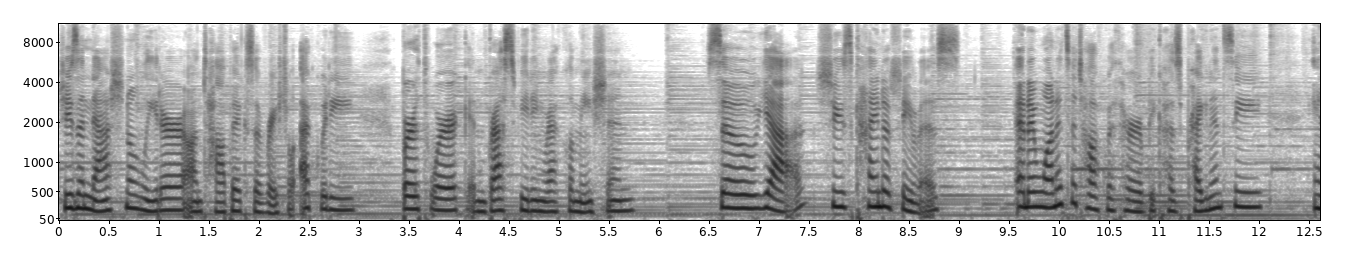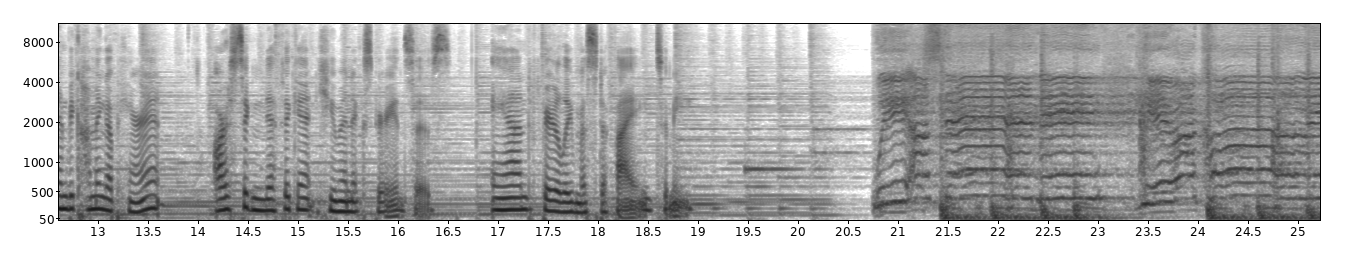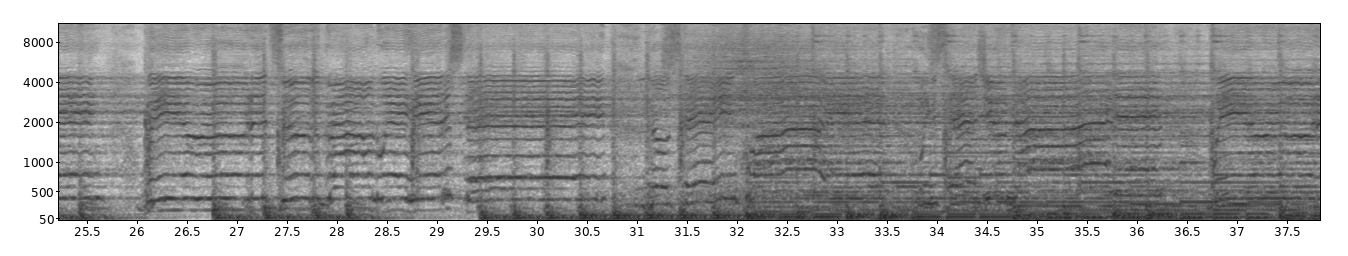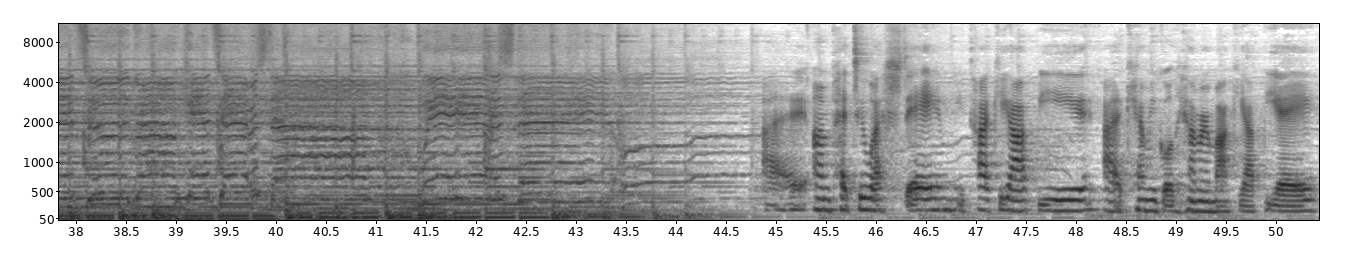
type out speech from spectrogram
She's a national leader on topics of racial equity, birth work, and breastfeeding reclamation. So, yeah, she's kind of famous. And I wanted to talk with her because pregnancy and becoming a parent are significant human experiences and fairly mystifying to me. I'm Petu Washte, Mitaki Api, uh, Camie Goldhammer Makiapie,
